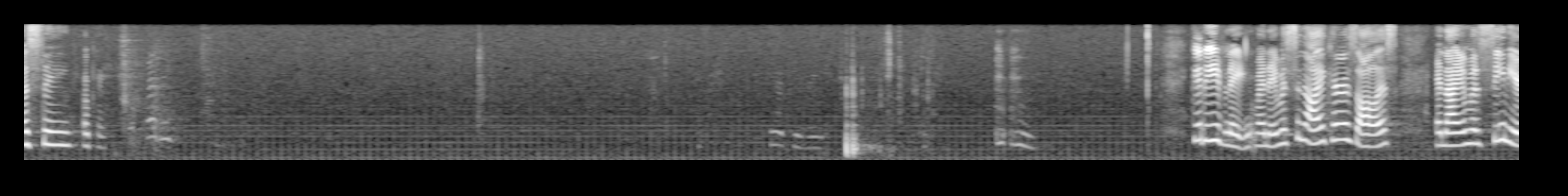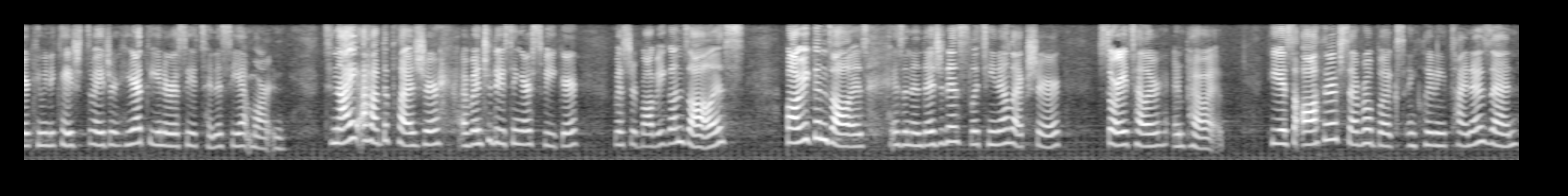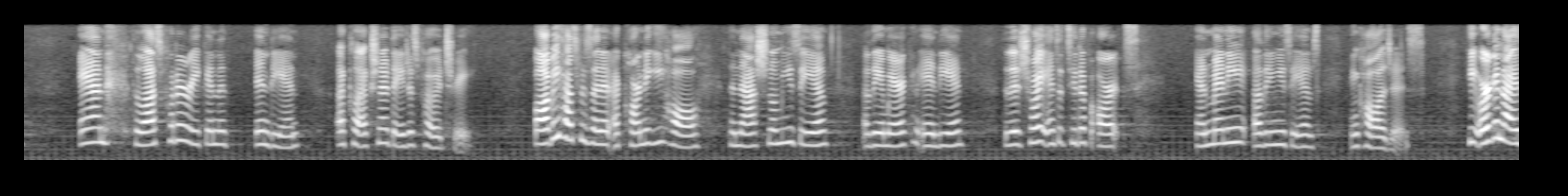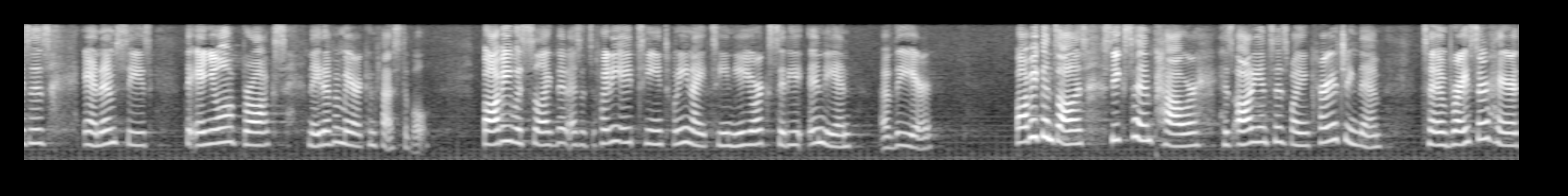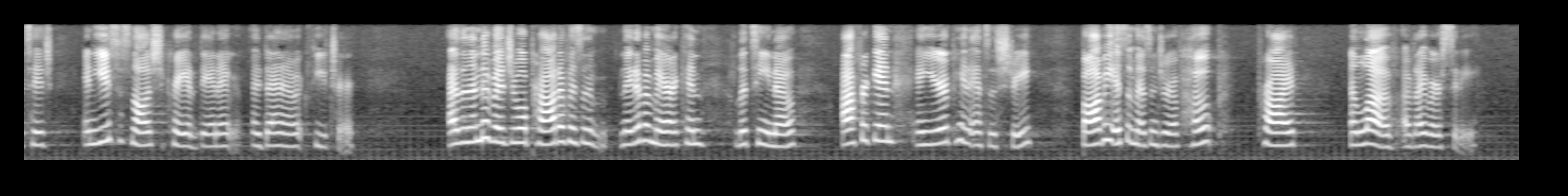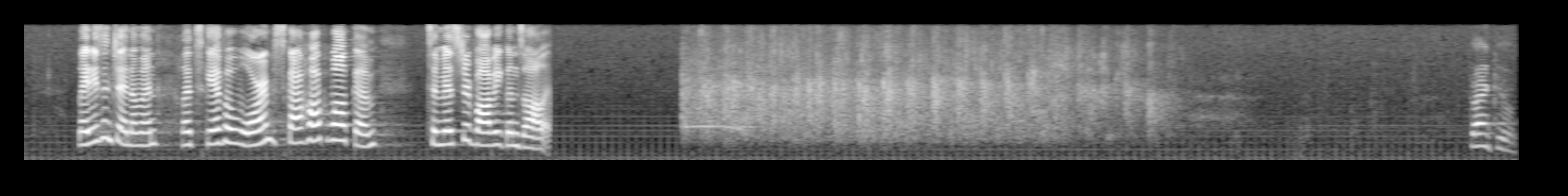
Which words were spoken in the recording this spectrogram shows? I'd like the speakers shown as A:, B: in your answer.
A: Testing. Okay. Good evening. My name is Sanaya Carrizales, and I am a senior communications major here at the University of Tennessee at Martin. Tonight, I have the pleasure of introducing our speaker, Mr. Bobby Gonzalez. Bobby Gonzalez is an indigenous Latino lecturer, storyteller, and poet. He is the author of several books, including Taino Zen and The Last Puerto Rican Indian, a collection of dangerous poetry. Bobby has presented at Carnegie Hall, the National Museum of the American Indian, the Detroit Institute of Arts, and many other museums and colleges. He organizes and MCs the annual Bronx Native American Festival. Bobby was selected as the 2018-2019 New York City Indian of the Year. Bobby Gonzalez seeks to empower his audiences by encouraging them to embrace their heritage and use this knowledge to create a dynamic, a dynamic future. As an individual proud of his Native American, Latino, African, and European ancestry, Bobby is a messenger of hope, pride, and love of diversity. Ladies and gentlemen, let's give a warm Skyhawk welcome to Mr. Bobby Gonzalez.
B: Thank you.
